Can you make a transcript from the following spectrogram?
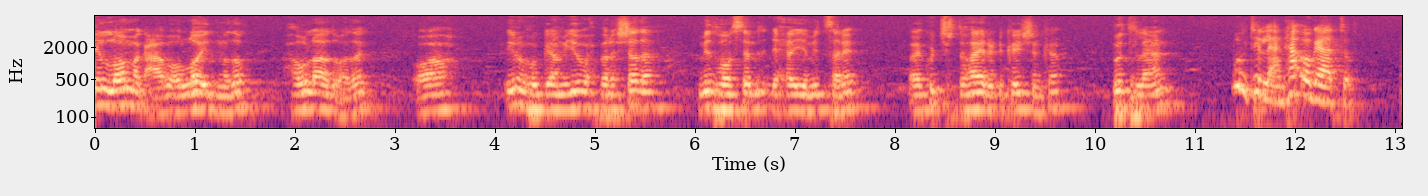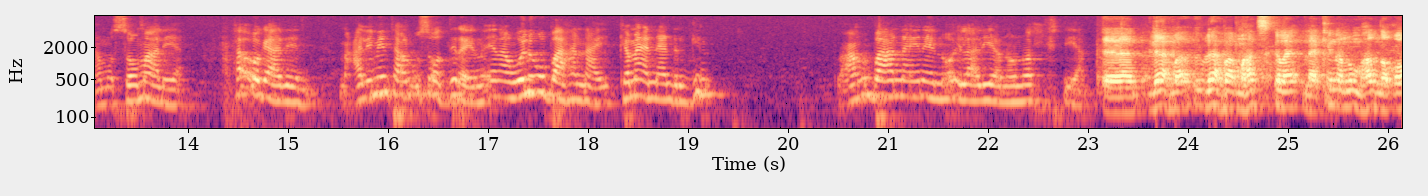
in loo magacaabo oo loo idmado howl aada u adag oo ah inuu hogaamiyo waxbarashada mid hoose mid dhexe iyo mid sare. Oo ay ku jirto higher educationka puntland. Puntland ha ogaato. Ama soomaaliya. Ha ogaadeen. Macalimiinta aan u soo dirayno inaan weli u baahannahay kama anaan dhargin waxaan u baahannahay inay noo ilaaliyaan oo noo xifdiyaan ilaah baa mahad iskale laakiin anu mahadnaqo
